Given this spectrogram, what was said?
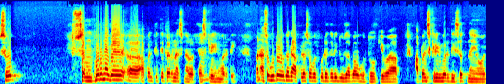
सो संपूर्ण वेळ आपण तिथे तर नसणार आहोत त्या स्क्रीनवरती. पण असं कुठे होतं का आपल्यासोबत कुठेतरी दुजाभाव होतो किंवा आपण स्क्रीनवर दिसत नाही आहोत.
